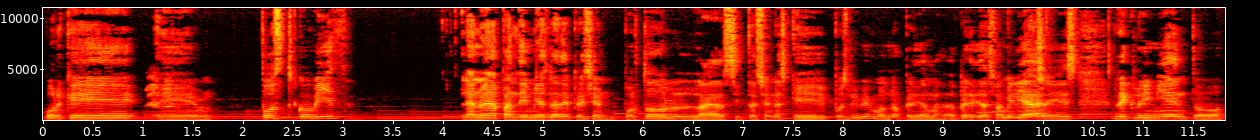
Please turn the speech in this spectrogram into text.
porque em, post-COVID la nueva pandemia es la depresión por todas las situaciones que pues vivimos, ¿no? Pérdidas, pérdidas familiares, recluimiento,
